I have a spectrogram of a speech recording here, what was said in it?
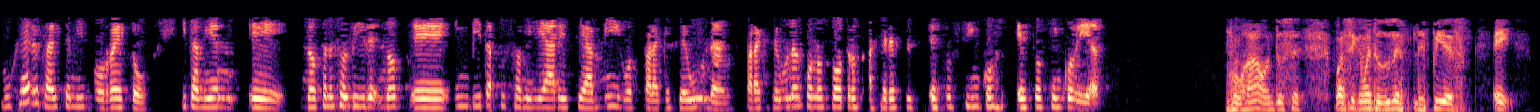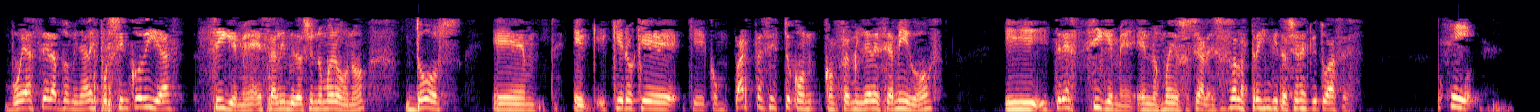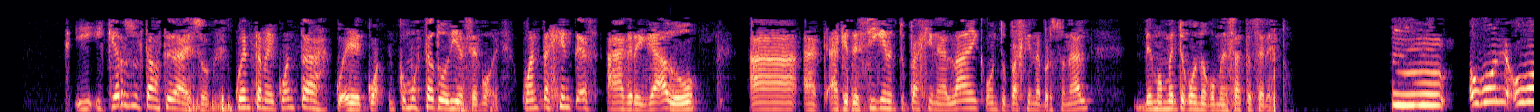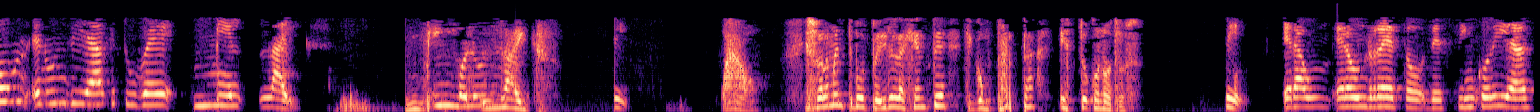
mujeres a este mismo reto. Y también eh, no se les olvide, no, eh, invita a tus familiares y amigos para que se unan, para que se unan con nosotros a hacer este, estos, cinco, estos cinco días. Wow, entonces básicamente tú les, les pides, hey, voy a hacer abdominales por cinco días, sígueme, esa es la invitación número uno. Dos, eh, eh, quiero que, que compartas esto con, con familiares y amigos. Y, y, tres, sígueme en los medios sociales. Esas son las tres invitaciones que tú haces. Sí. ¿Y, y qué resultados te da eso? Cuéntame, ¿cuántas, eh, cu ¿cómo está tu audiencia? ¿Cuánta gente has agregado a, a, a que te siguen en tu página like o en tu página personal del momento cuando comenzaste a hacer esto? Mm, hubo un, hubo un, en un día que tuve mil likes. Mil un, likes. Sí. Wow. Solamente por pedirle a la gente que comparta esto con otros. Sí. Era un, era un reto de cinco días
